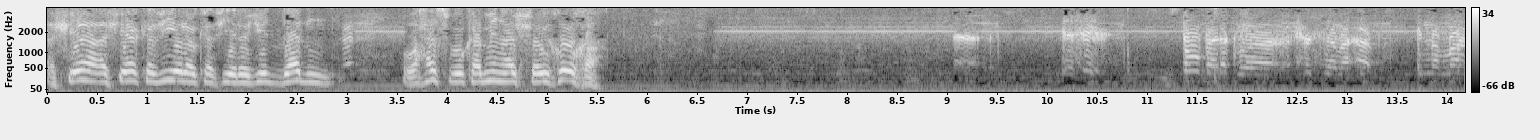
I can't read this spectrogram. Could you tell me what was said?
أشياء أشياء كثيرة كثيرة جدا وحسبك منها الشيخوخة يا شيخ طوبى لك وحسن مآب. إن الله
